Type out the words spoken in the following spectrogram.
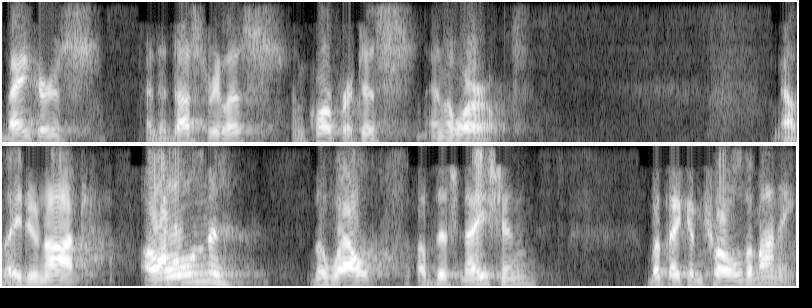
bankers and industrialists and corporatists in the world. Now they do not own the wealth of this nation, but they control the money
